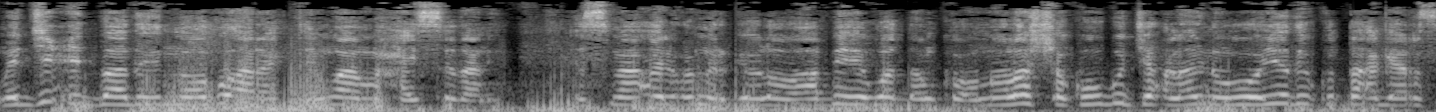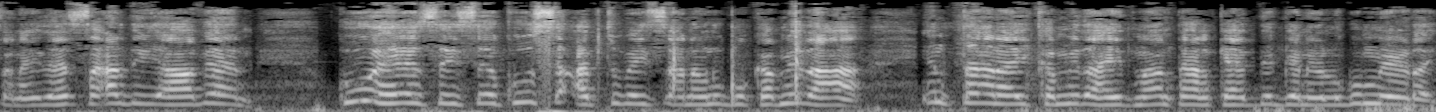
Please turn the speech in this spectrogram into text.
ma jicid baad inoogu aragteen waa maxay sidani? Ismaaciil cumar geelow aabbihii waddanka nolosha kuugu jecla inuu hooyadii ku taageersanayd heesaardii aabeen kuu heesaysa kuu sacabtubaysaan anugu ka mid ahaa. Intaana ay ka mid ahayd maanta halkaa degane lagu meedhay.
